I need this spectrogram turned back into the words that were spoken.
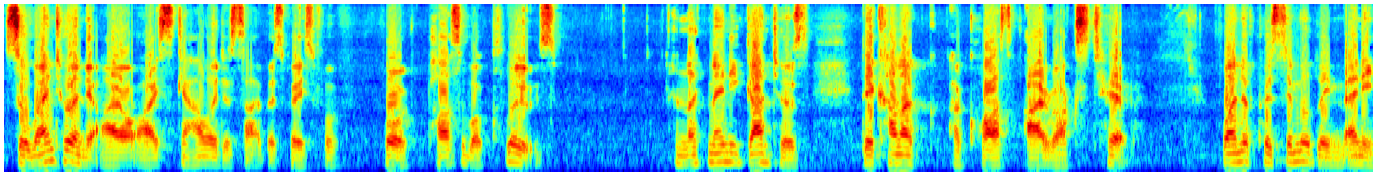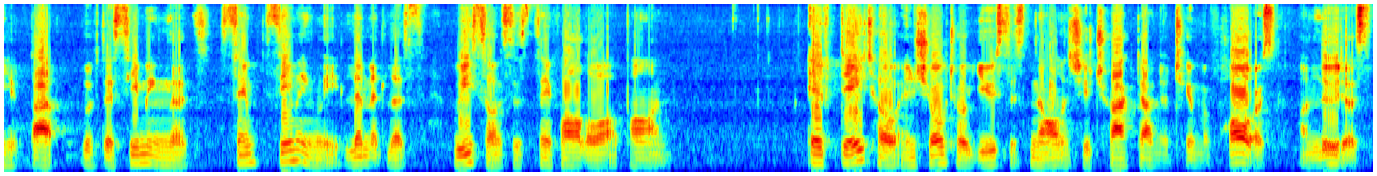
Sorrento and the IOI scour the cyberspace for, for possible clues. And like many Gunters, they come ac- across IROC's tip, one of presumably many that with the seemingly limitless resources they follow up on. If Daito and Shoto use this knowledge to track down the Tomb of Horrors on Ludus,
